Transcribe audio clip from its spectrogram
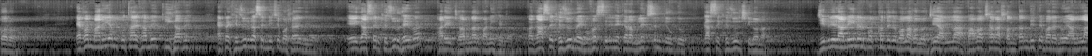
করো। এখন মারিয়াম কোথায় খাবে, কি খাবে? একটা খেজুর গাছের নিচে বসায় দিলেন। এই গাছের খেজুর খাইবা আর এই ঝর্নার পানি খাইবা। বা গাছে খেজুর নেই, মুফাসসিরিনে কারাম লেখছেন কেউ কেউ, গাছে খেজুর ছিল না। জিবরিল আমিনের পক্ষ থেকে বলা হলো, যে আল্লাহ বাবা ছাড়া সন্তান দিতে পারেন, ওই আল্লাহ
